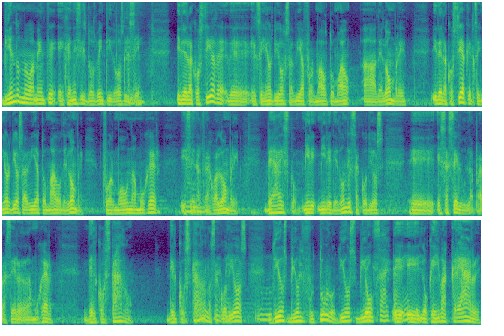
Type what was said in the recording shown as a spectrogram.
viendo nuevamente en Génesis 2.22 dice, y de la costilla del de, Señor Dios había formado, tomado uh, del hombre, y de la costilla que el Señor Dios había tomado del hombre, formó una mujer y se la mm. trajo al hombre. Vea esto, mire, mire de dónde sacó Dios eh, esa célula para hacer a la mujer del costado. Del costado lo sacó Dios. Dios vio el futuro, Dios vio eh, eh, lo que iba a crear,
